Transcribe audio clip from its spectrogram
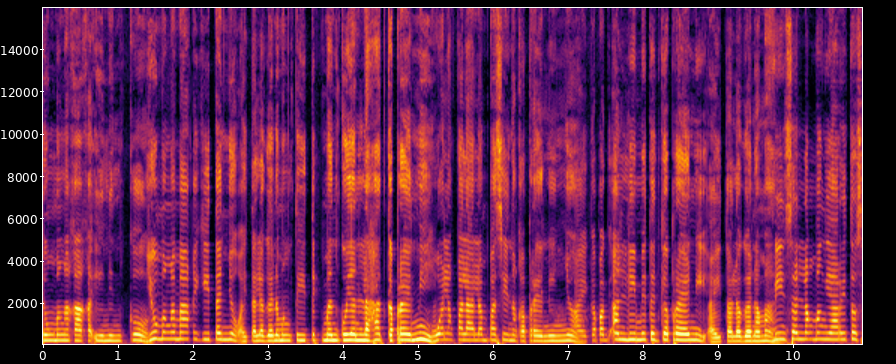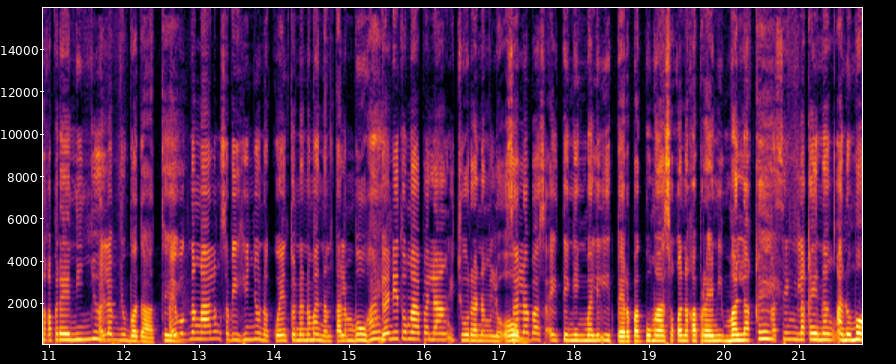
yung mga kakainin ko. Yung mga makikita nyo ay talaga namang titikman ko yan lahat, kapreni. Walang palalampasin ng kapreni nyo. Ay, kapag unlimited kapreni, ay talaga naman. Minsan lang mangyari to sa kapreni nyo. Alam nyo ba dati? Ay, wag na nga lang sabihin nyo, nagkwento na naman ng talambuhay. Ganito nga pala ang itsura ng loob. Sa labas ay tinging maliit, pero pag pumasok ka na kapreni, malaki. Kasing laki ng ano mo.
